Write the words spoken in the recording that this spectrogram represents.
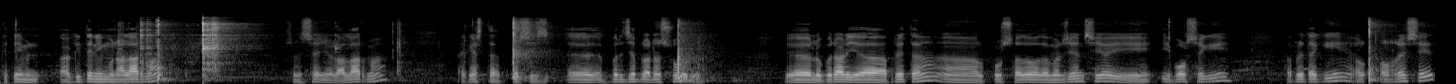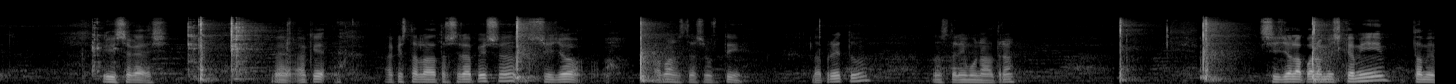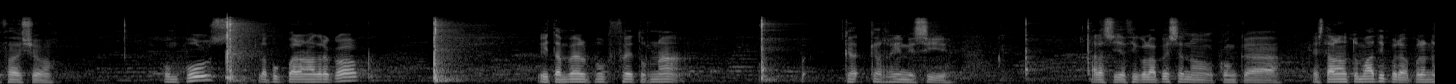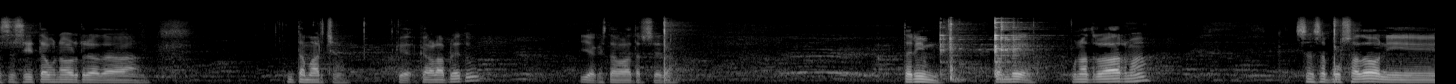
aquí tenim, aquí tenim una alarma, us ensenyo l'alarma, aquesta, per, eh, per exemple, no surt, eh, l'operari apreta eh, el pulsador d'emergència i, i vol seguir, apreta aquí el, el reset i segueix. Bé, aquest, aquesta és la tercera peça, si jo abans de sortir l'apreto, doncs tenim una altra. Si jo la paro mig camí, també fa això. Un puls, la puc parar un altre cop, i també el puc fer tornar que, que reinici. Ara si jo fico la peça, no, com que està en automàtic però, però necessita una ordre de, de marxa, que, que ara l'apreto i aquesta va la tercera. Tenim també una altra alarma sense pulsador ni,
